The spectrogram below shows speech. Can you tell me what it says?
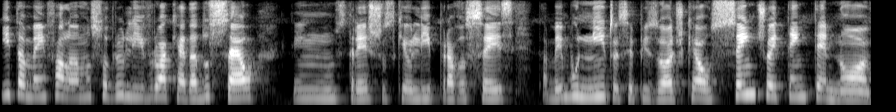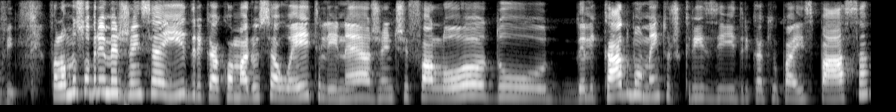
e também falamos sobre o livro A Queda do Céu, tem uns trechos que eu li para vocês. Tá bem bonito esse episódio, que é o 189. Falamos sobre emergência hídrica com a Marúcia Waitley, né? A gente falou do delicado momento de crise hídrica que o país passa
